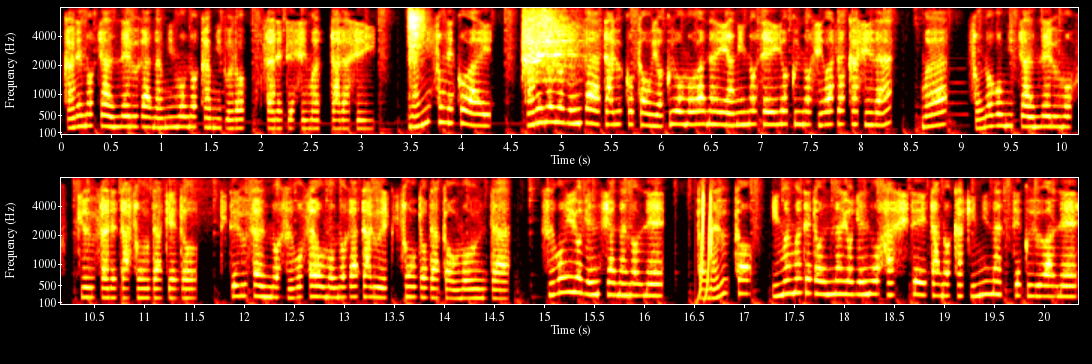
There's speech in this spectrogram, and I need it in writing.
彼のチャンネルが何者かにブロックされてしまったらしい。何それ怖い。彼の予言が当たることをよく思わない闇の勢力の仕業かしら？まあ、その後にチャンネルも復旧されたそうだけど、キテルさんの凄さを物語るエピソードだと思うんだ。すごい予言者なのね。となると、今までどんな予言を発していたのか気になってくるわね。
